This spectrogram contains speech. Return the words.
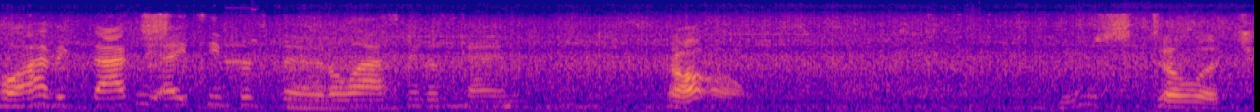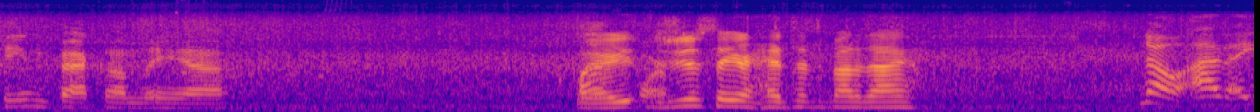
Well, I have exactly 18%. It'll last me this game. Uh oh. There's still a team back on the uh, Wait, you, did you just say your headset's about to die? No, I have 18%.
